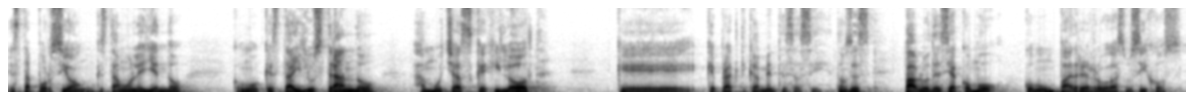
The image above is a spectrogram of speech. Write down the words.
esta porción que estamos leyendo, como que está ilustrando a muchas quejilot que, que prácticamente es así. Entonces, Pablo decía como, como un padre ruega a sus hijos,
